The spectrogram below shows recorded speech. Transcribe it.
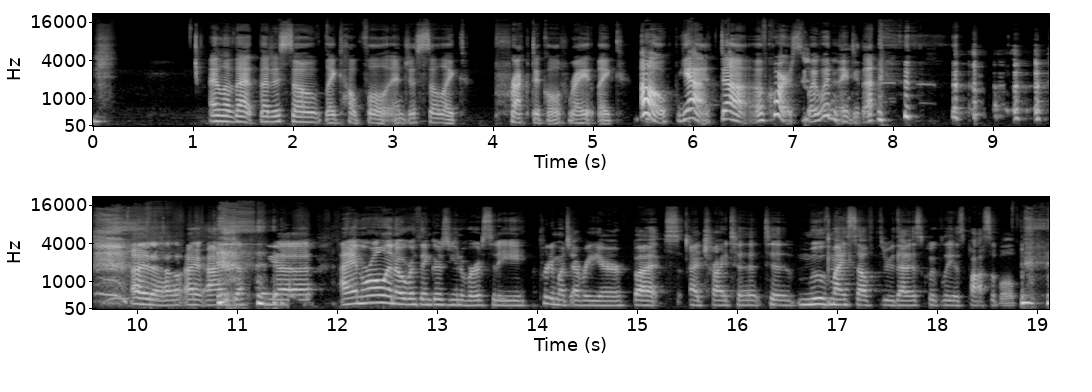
I love that. That is so like helpful and just so like practical, right? Like, oh yeah, duh, of course. Why wouldn't I do that? I know. I, I definitely uh, I enroll in Overthinkers University pretty much every year, but I try to to move myself through that as quickly as possible.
